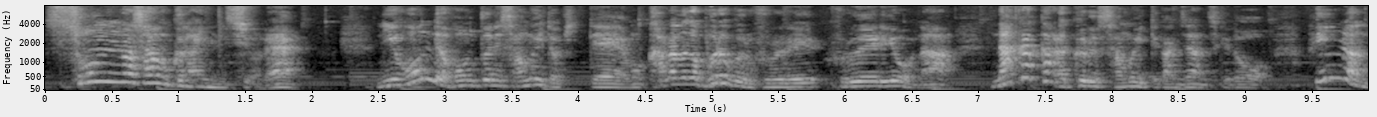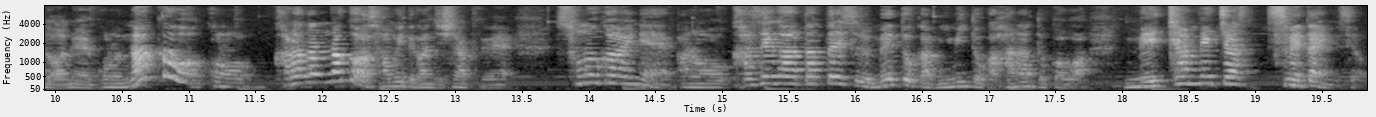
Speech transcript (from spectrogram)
そんな寒くないんですよね。日本で本当に寒い時ってもう体がブルブル震えるような中から来る寒いって感じなんですけどフィンランドはねこの中はこの体の中は寒いって感じしなくてねその代わりねあの風が当たったりする目とか耳とか鼻とかはめちゃめちゃ冷たいんですよ。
